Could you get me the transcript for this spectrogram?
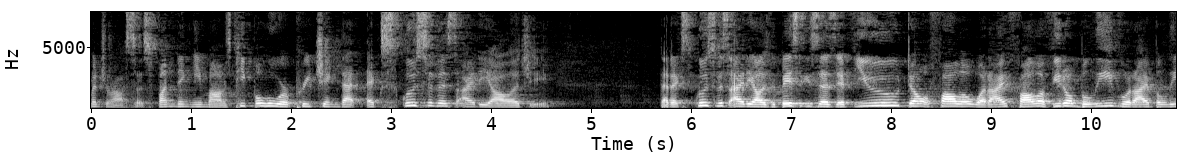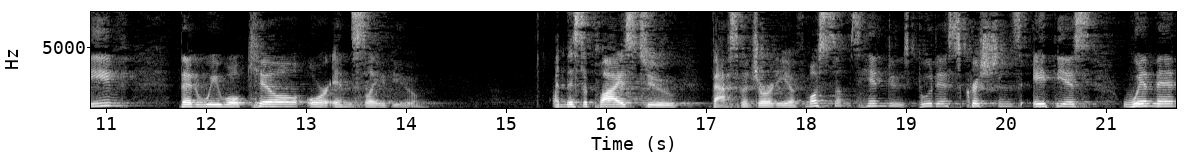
madrasas, funding imams, people who are preaching that exclusivist ideology. That exclusivist ideology basically says if you don't follow what I follow, if you don't believe what I believe, then we will kill or enslave you. And this applies to vast majority of Muslims, Hindus, Buddhists, Christians, atheists, women,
